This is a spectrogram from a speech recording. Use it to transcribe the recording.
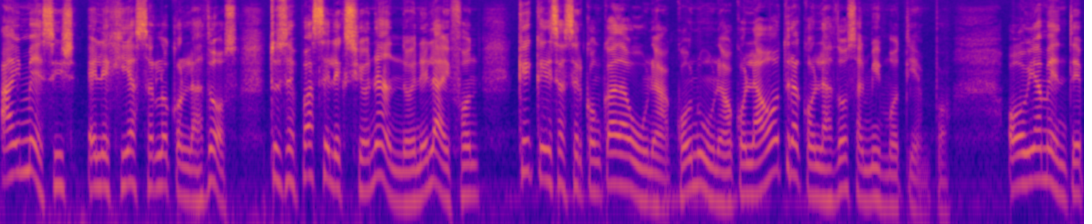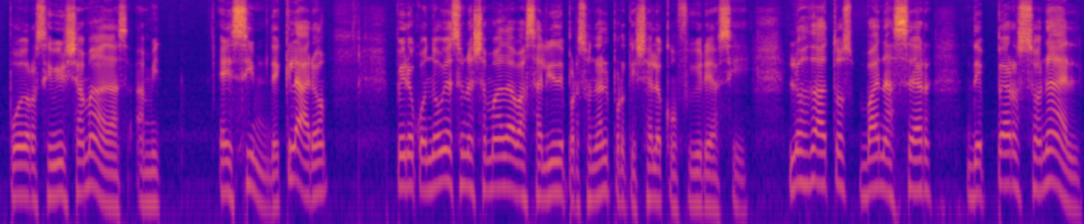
iMessage elegí hacerlo con las dos. Entonces vas seleccionando en el iPhone qué querés hacer con cada una, con una o con la otra, con las dos al mismo tiempo. Obviamente puedo recibir llamadas a mi eSIM de Claro, pero cuando voy a hacer una llamada va a salir de personal porque ya lo configuré así. Los datos van a ser de personal,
